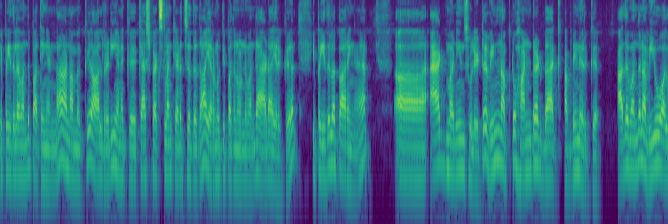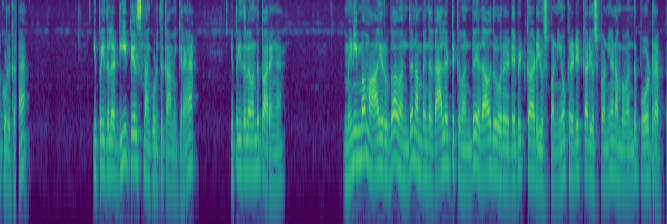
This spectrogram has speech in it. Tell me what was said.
இப்போ இதில் வந்து பார்த்தீங்கன்னா நமக்கு ஆல்ரெடி எனக்கு கேஷ்பேக்ஸ்லாம் கிடைச்சது தான் இரநூத்தி பதினொன்று வந்து ஆட் ஆகிருக்கு இப்போ இதில் பாருங்கள் ஆட் மணின்னு சொல்லிவிட்டு win up to hundred back அப்படின்னு இருக்குது அதை வந்து நான் வியூ ஆல் கொடுக்குறேன். இப்போ இதில் டீட்டெயில்ஸ் நான் கொடுத்து காமிக்கிறேன். இப்போ இதில் வந்து பாருங்கள் மினிமம் ஆயிரம் ரூபாய் வந்து நம்ம இந்த வேலெட்டுக்கு வந்து ஏதாவது ஒரு டெபிட் கார்டு யூஸ் பண்ணியோ கிரெடிட் கார்டு யூஸ் பண்ணியோ நம்ம வந்து போடுறப்ப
